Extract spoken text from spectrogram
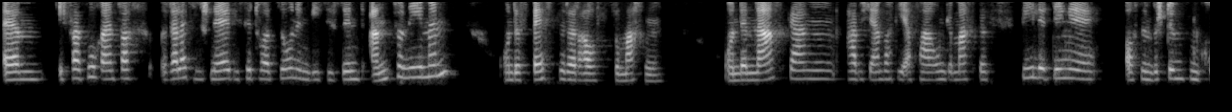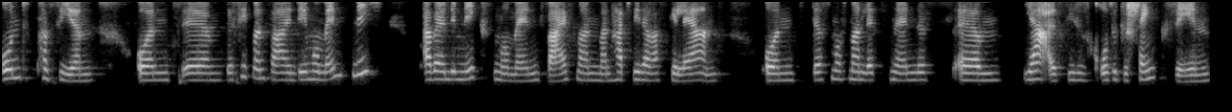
Ähm, ich versuche einfach relativ schnell die Situationen, wie sie sind, anzunehmen und das Beste daraus zu machen. Und im Nachgang habe ich einfach die Erfahrung gemacht, dass viele Dinge aus einem bestimmten Grund passieren. Und ähm, das sieht man zwar in dem Moment nicht, aber in dem nächsten Moment weiß man, man hat wieder was gelernt. Und das muss man letzten Endes ähm, ja als dieses große Geschenk sehen.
